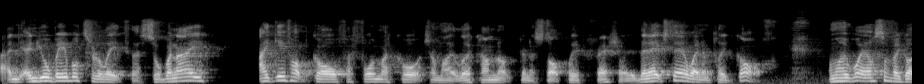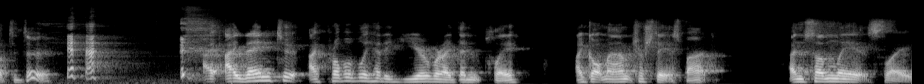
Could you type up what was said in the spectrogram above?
and and you'll be able to relate to this. So when I I gave up golf, I phoned my coach. I'm like, look, I'm not going to stop playing professionally. The next day, I went and played golf. I'm like, what else have I got to do? I, I then took. I probably had a year where I didn't play, I got my amateur status back. And suddenly it's like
